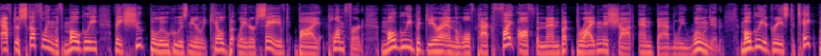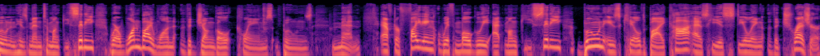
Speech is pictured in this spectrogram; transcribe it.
After scuffling with Mowgli, they shoot Baloo, who is nearly killed but later saved by Plumford. Mowgli, Bagheera, and the wolf pack fight off the men, but Brydon is shot and badly wounded. Mowgli agrees to take Boone and his men to Monkey City, where one by one the jungle claims Boone's men. After fighting with Mowgli at Monkey City, Boone is killed by Kaa as he is stealing the treasure.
